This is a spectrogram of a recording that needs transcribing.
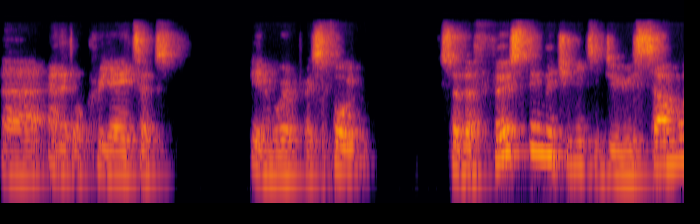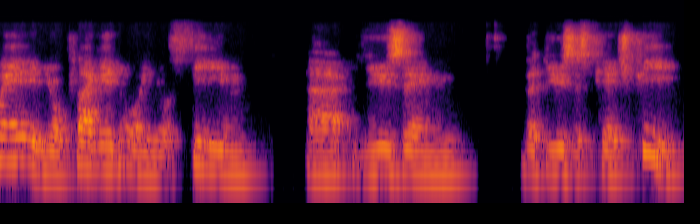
uh, and it'll create it in WordPress for you. So the first thing that you need to do is somewhere in your plugin or in your theme uh, using that uses PHP,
